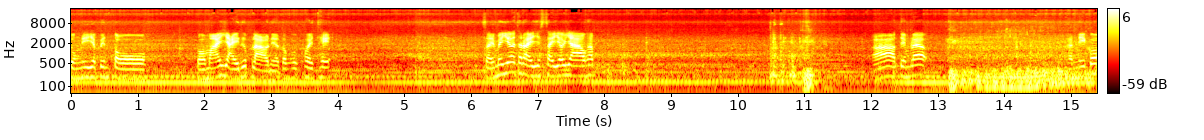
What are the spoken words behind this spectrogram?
ตรงนี้จะเป็นตอตอไม้ใหญ่หรือเปล่าเนี่ยต้องค่อยๆเทะ ใส่ไม่เยอะเท่าไหร่ใส่ยาวๆครับ อ่าเต็มแล้วคันนี้ก็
